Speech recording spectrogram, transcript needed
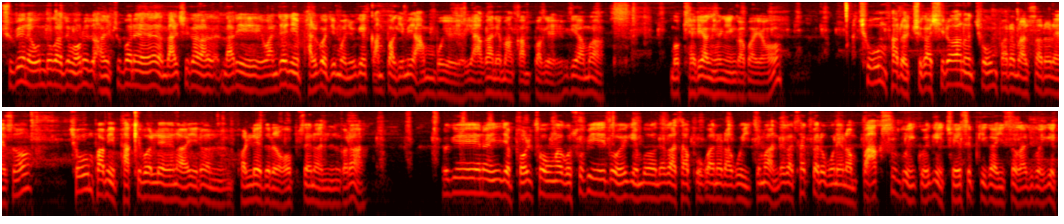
주변의 온도가 좀 어느 정도 아니 주변에 날씨가 날이 완전히 밝아지면 이게 깜빡임이 안 보여요. 야간에만 깜빡해요 이게 아마 뭐 개량형인가 봐요. 초음파를 쥐가 싫어하는 초음파를 발사를 해서 초음파이 바퀴벌레나 이런 벌레들을 없애는 거라 여기는 이제 벌통하고 소비도 여기 뭐 내가 다 보관을 하고 있지만 내가 택배로 보내는 박스도 있고 여기 제습기가 있어 가지고 이게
